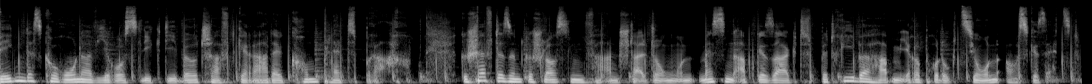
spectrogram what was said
Wegen des Coronavirus liegt die Wirtschaft gerade komplett brach. Geschäfte sind geschlossen, Veranstaltungen und Messen abgesagt, Betriebe haben ihre Produktion ausgesetzt.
